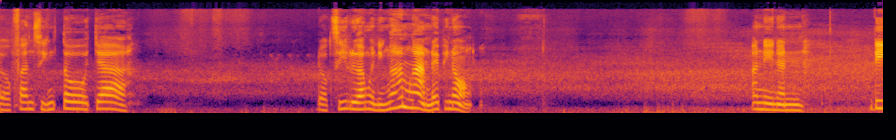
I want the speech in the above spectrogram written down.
ดอกฟันสิงโตจ้า ดอกสีเหลืองแบบนี้งามงามได้พี่น้อง อันนี้นั่นดี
